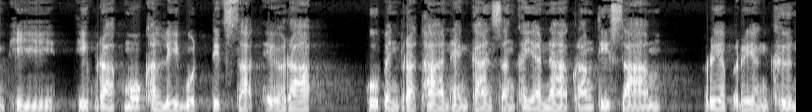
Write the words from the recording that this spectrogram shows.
ำพีที่พระโมคคัลลีบุตรติสสะเถระ ผู้เป็นประธานแห่งการสังคยนาครั้งที่สามเรียบเรียงขึ้น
